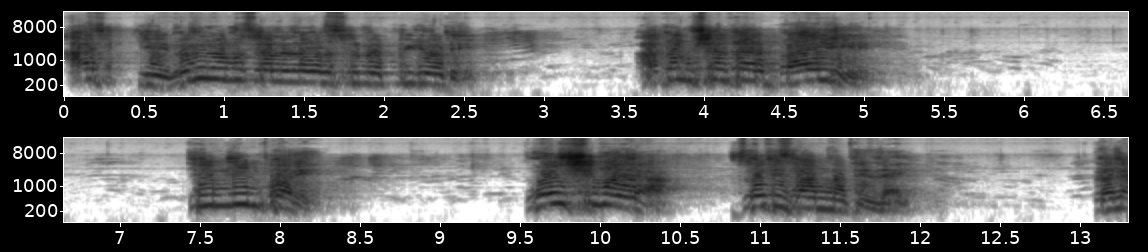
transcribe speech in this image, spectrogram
আজকে নবী মোহাম্মদ আলাইসলামের পিরিয়ডে আদম সেজার বাইরে তিন দিন পরে ওই সময় যদি জান্নাতে যায় তাহলে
